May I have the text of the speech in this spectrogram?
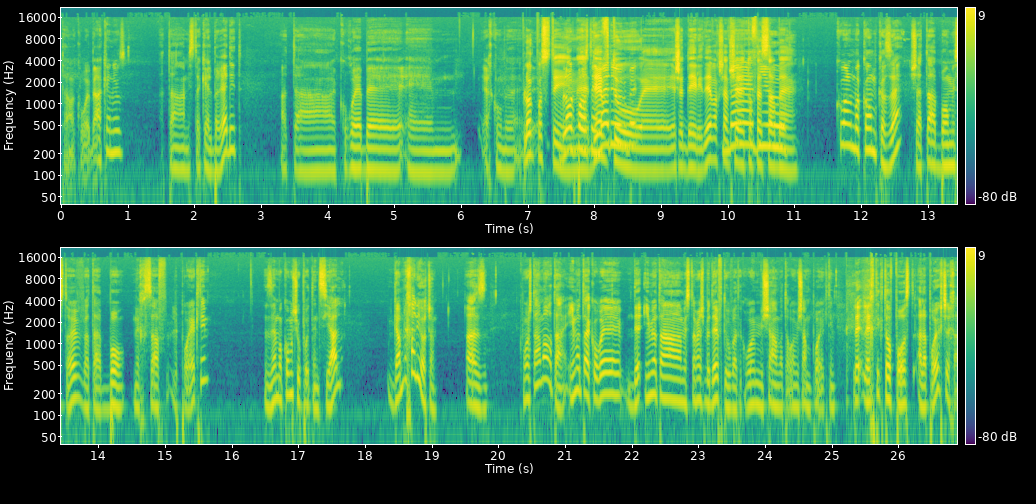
אתה קורא ב-Hacker News, אתה מסתכל ב-Reddit, אתה קורא ב... אמ, איך קוראים לזה? בלוג פוסטים, בלוג פוסטים, dev.to, יש את daily.dev עכשיו שתופס. הרבה. כל מקום כזה שאתה בו מסתובב ואתה בו נחשף לפרויקטים, זה מקום שהוא פוטנציאל גם לך להיות שם. אז כמו שאתה אמרת, אם אתה קורא, אם אתה משתמש ב-dev.to ואתה קורא משם ואתה רואה משם פרויקטים, לך תכתוב פוסט על הפרויקט שלך.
